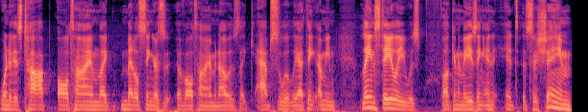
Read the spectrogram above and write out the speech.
one of his top all time like metal singers of all time, and I was like absolutely. I think I mean Layne Staley was fucking amazing, and it's it's a shame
